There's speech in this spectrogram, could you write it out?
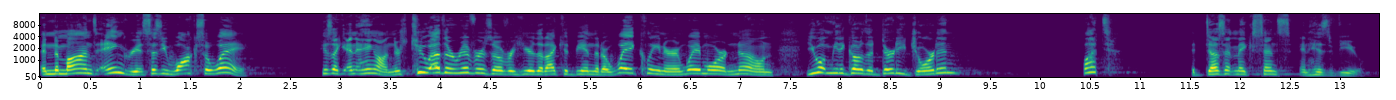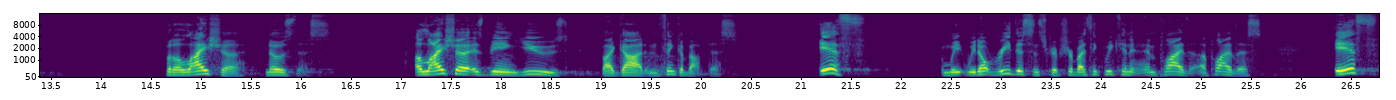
And Naaman's angry. It says he walks away. He's like, and hang on, there's two other rivers over here that I could be in that are way cleaner and way more known. You want me to go to the dirty Jordan? What? It doesn't make sense in his view. But Elisha knows this. Elisha is being used by God. And think about this. If, and we, we don't read this in Scripture, but I think we can imply, apply this. If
